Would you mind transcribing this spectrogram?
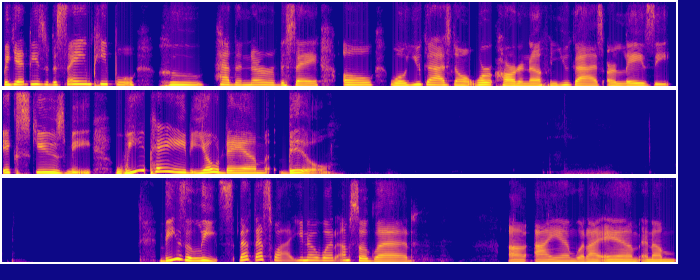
But yet these are the same people who have the nerve to say, oh, well, you guys don't work hard enough and you guys are lazy. Excuse me. We paid your damn bill. These elites, that, that's why, you know what? I'm so glad uh, I am what I am, and I'm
